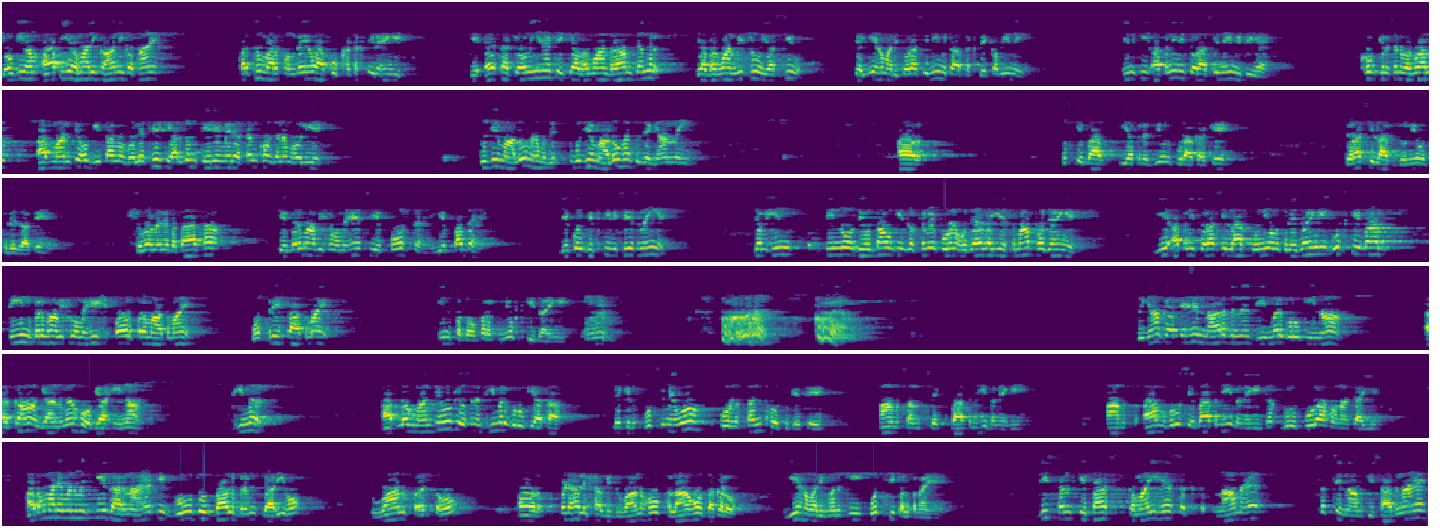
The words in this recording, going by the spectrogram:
क्योंकि हम, आप ये हमारी कहानी कथाएँ प्रथम बार सुन रहे हो, आपको खटकती रहेंगी कि ऐसा क्यों नहीं है कि क्या भगवान रामचंद्र या भगवान विष्णु या शिव क्या ये हमारी चौरासी नहीं मिटा सकते, कभी नहीं। इनकी अपनी भी चौरासी नहीं मिटी है। खूब कृष्ण भगवान, आप मानते हो, गीता में बोले थे कि अर्जुन, तेरे मेरे असंख्यों जन्म हो लिए। तुझे मालूम है मुझे मुझे मालूम है, तुझे ज्ञान नहीं। और उसके बाद ये अपने जीवन पूरा करके चौरासी लाख दुनिया में चले जाते हैं। सुबह मैंने बताया था कि ब्रह्मा विष्णु महेश ये पोस्ट है, ये पद है, ये कोई व्यक्ति विशेष नहीं है। जब इन तीनों देवताओं की जब समय पूर्ण हो जाएगा, ये समाप्त हो जाएँगे, ये अपनी चौरासी लाख दुनिया में चले जाएँगे, उसके बाद तीन ब्रह्मा विष्णु महेश और परमात्माएँ, वो श्रेष्ठ आत्माएँ इन पदों पर नियुक्त की जाएँगी। यहाँ कहते हैं, नारद ने धीमर गुरु की ना, और कहा ज्ञान में हो गया ही ना। धीमर, आप लोग मानते हो कि उसने धीमर गुरु किया था, लेकिन उसमें वो पूर्ण संत हो चुके थे। आम संत से बात नहीं बनेगी। आम आम गुरु से बात नहीं बनेगी। गुरु पूरा होना चाहिए। अब हमारे मन में ये धारणा है कि गुरु तो बाल ब्रह्मचारी हो, वान प्रस्त हो और पढ़ा लिखा विद्वान हो, फला हो दकड़ो ये हमारी मन की अच्छी कल्पनाएँ हैं। जिस संत के पास कमाई है सत्य नाम है, सच्चे नाम की साधना है,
